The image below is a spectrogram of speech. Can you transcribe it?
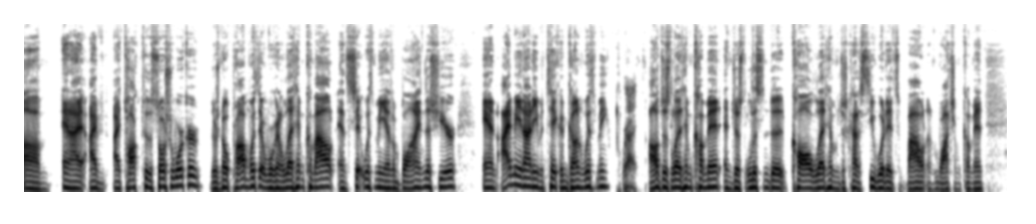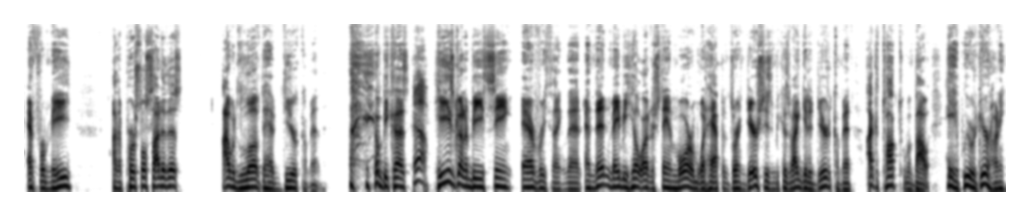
Um, and I, I've, I talked to the social worker. There's no problem with it. We're going to let him come out and sit with me in the blind this year. And I may not even take a gun with me. Right. I'll just let him come in and just listen to call, let him just kind of see what it's about and watch him come in. And for me, on the personal side of this, I would love to have deer come in because Yeah. he's going to be seeing everything then. And then maybe he'll understand more of what happens during deer season because if I get a deer to come in, I could talk to him about, hey, if we were deer hunting,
